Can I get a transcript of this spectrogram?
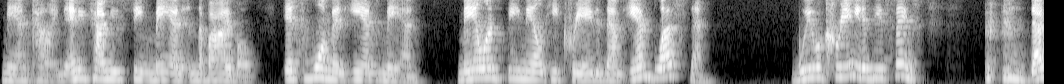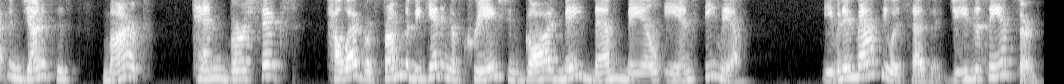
mankind. Anytime you see man in the Bible, it's woman and man. Male and female, he created them and blessed them. We were created these things. That's in Genesis, Mark 10, verse 6. However, from the beginning of creation, God made them male and female. Even in Matthew, it says it. Jesus answered,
